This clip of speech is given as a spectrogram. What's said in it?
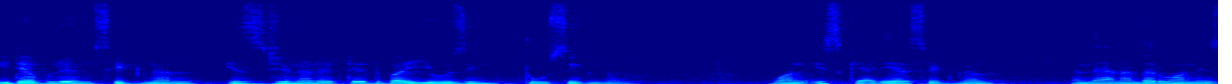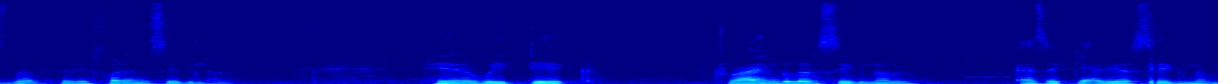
PWM signal is generated by using two signal. One is carrier signal and the another one is the reference signal. Here we take triangular signal as a carrier signal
